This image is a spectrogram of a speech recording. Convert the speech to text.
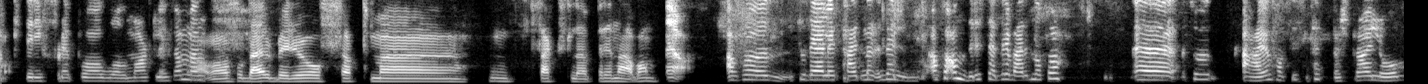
jaktrifle på Walmart, liksom. Men Ja, men altså Der blir du jo født med seks løper i nevene. Altså, så det er litt teit. Men vel, altså andre steder i verden også, eh, så er jo faktisk pepperspray lov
